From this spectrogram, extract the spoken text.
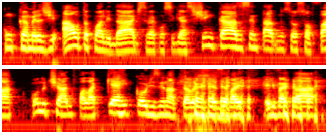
com câmeras de alta qualidade. Você vai conseguir assistir em casa, sentado no seu sofá. Quando o Thiago falar QR Codezinho na tela, você vai, ele vai estar.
